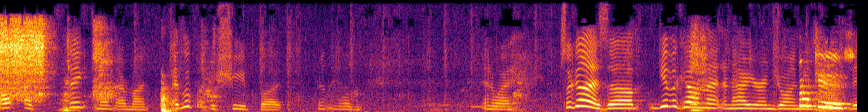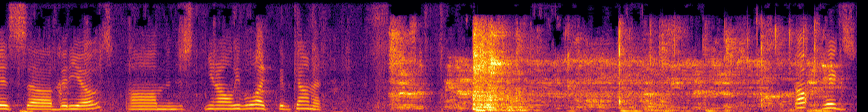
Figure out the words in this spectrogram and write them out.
Oh, I think no, never mind. It looked like a sheep, but apparently it wasn't. Anyway, so guys, uh, give a comment on how you're enjoying this, Okay. this uh, videos. Um, and just you know, leave a like, leave a comment. Oh, pigs!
